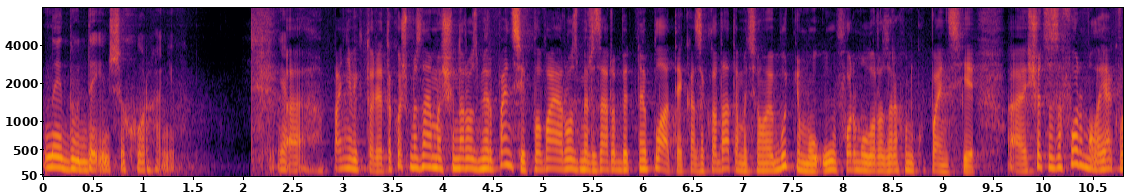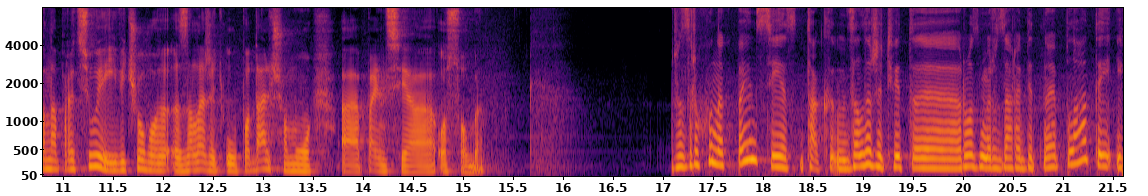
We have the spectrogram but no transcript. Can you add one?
не йдуть до інших органів. Пані Вікторія, також ми знаємо, що на розмір пенсії впливає розмір заробітної плати, яка закладатиметься в майбутньому у формулу розрахунку пенсії. Що це за формула, як вона працює і від чого залежить у подальшому пенсія особи? Розрахунок пенсії так залежить від е, розміру заробітної плати, і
